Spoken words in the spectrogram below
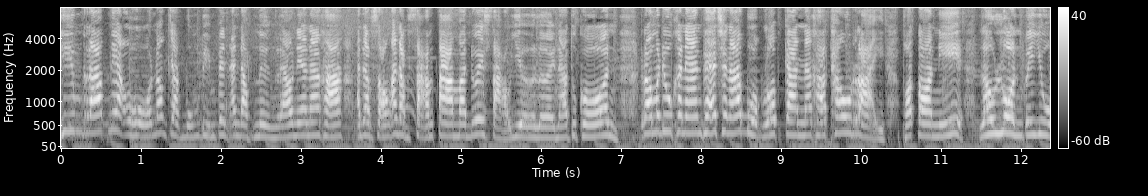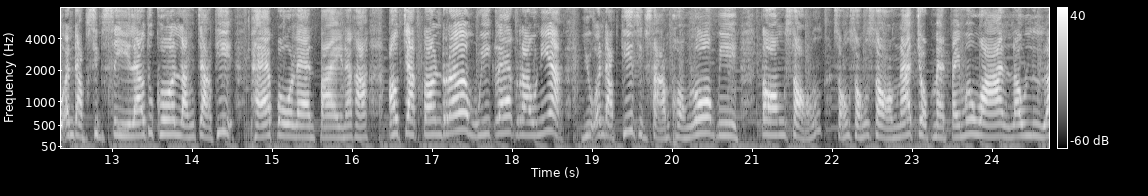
ทีมรับเนี่ยโอ้โหนอกจากบุ๋มบิ๋มเป็นอันดับหนึ่งแล้วเนี่ยนะคะ อันดับ 2 อันดับ 3 ตามมาด้วยสาวเยอเลยนะทุกคน เรามาดูคะแนนแพ้ชนะบวกลบกันนะคะ เท่าไหร่ เพราะตอนนี้เราหล่นไปอยู่อันดับ 14 แล้วทุกคนหลังจากที่แพ้โปแลนด์ไปนะคะ เอาจากตอนเริ่มวีคแรกเราเนี่ยอยู่อันดับที่ 13 ของโลกมีตอง 2 2 2 2 นะ จบแมตช์ไปเมื่อวาน เราเหลือ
